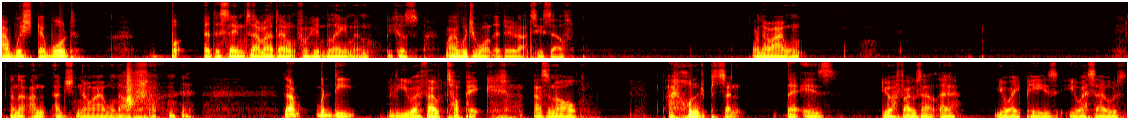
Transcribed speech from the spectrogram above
I wish they would but at the same time, I don't fucking blame him because why would you want to do that to yourself? I know I won't. And I, I, just know I won't. Oh. so with the with the UFO topic as an all, a hundred percent there is UFOs out there, UAPs, USOs.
